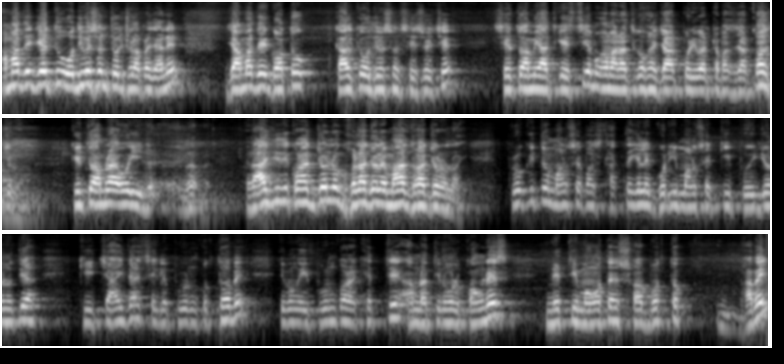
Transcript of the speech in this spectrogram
আমাদের যেহেতু অধিবেশন চলছিল, আপনারা জানেন, যে আমাদের গত কালকে অধিবেশন শেষ হয়েছে, সেহেতু আমি আজকে এসেছি এবং আমার আজকে ওখানে যার পরিবারটা পাশে যার কথা ছিল। কিন্তু আমরা ওই রাজনীতি করার জন্য ঘোলা জলে মাছ ধরার জন্য নয়। প্রকৃত মানুষের পাশে থাকতে গেলে গরিব মানুষের কী প্রয়োজনীয়তা কী চাহিদা সেগুলো পূরণ করতে হবে এবং এই পূরণ করার ক্ষেত্রে আমরা তৃণমূল কংগ্রেস নেত্রী মমতার সর্বোত্তকভাবেই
